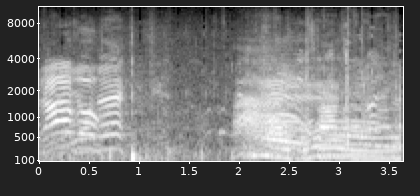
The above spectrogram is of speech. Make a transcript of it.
Bravo! Ah,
